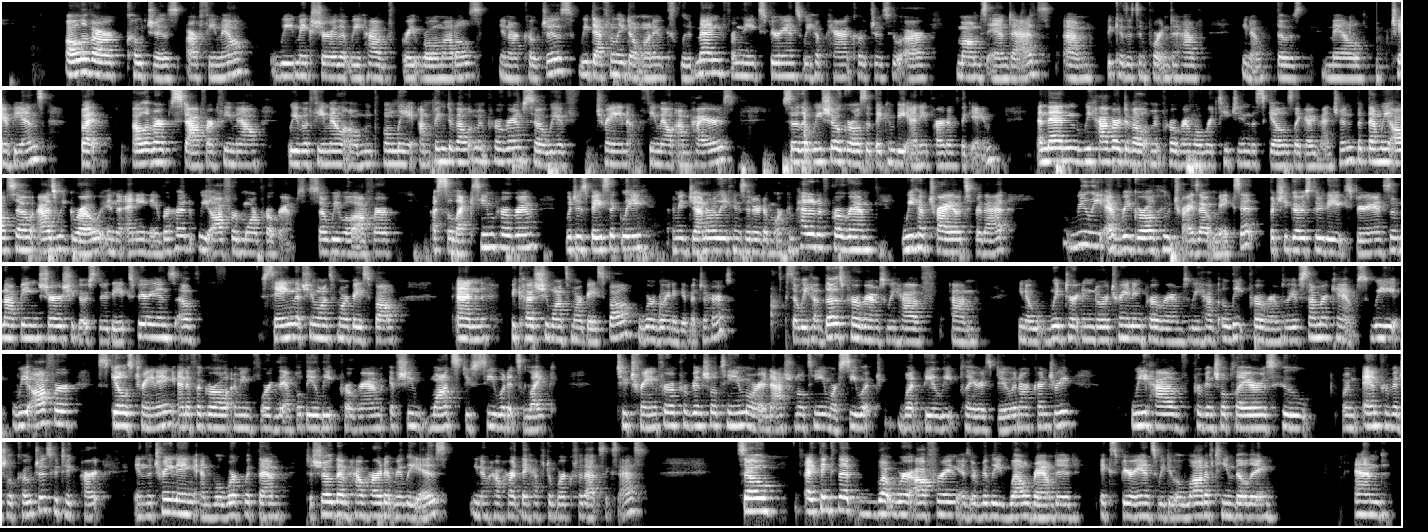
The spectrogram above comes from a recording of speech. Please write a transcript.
all of our coaches are female. We make sure that we have great role models in our coaches. We definitely don't want to exclude men from the experience. We have parent coaches who are moms and dads um, because it's important to have, you know, those male champions. But all of our staff are female. We have a female only umping development program. So we have trained female umpires so that we show girls that they can be any part of the game. And then we have our development program where we're teaching the skills, like I mentioned. But then we also, as we grow in any neighborhood, we offer more programs. So we will offer a select team program, which is basically, I mean, generally considered a more competitive program. We have tryouts for that. Really, every girl who tries out makes it, but she goes through the experience of not being sure. She goes through the experience of saying that she wants more baseball. And because she wants more baseball, we're going to give it to her. So we have those programs. We have, um, you know, winter indoor training programs. We have elite programs. We have summer camps. We we offer skills training. And if a girl, I mean, for example, the elite program, if she wants to see what it's like to train for a provincial team or a national team or see what what the elite players do in our country, we have provincial players who and provincial coaches who take part in the training and we'll work with them to show them how hard it really is, you know, how hard they have to work for that success. So I think that what we're offering is a really well rounded experience. We do a lot of team building and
